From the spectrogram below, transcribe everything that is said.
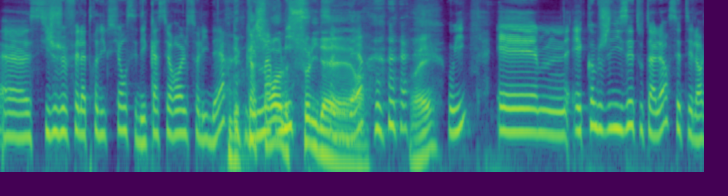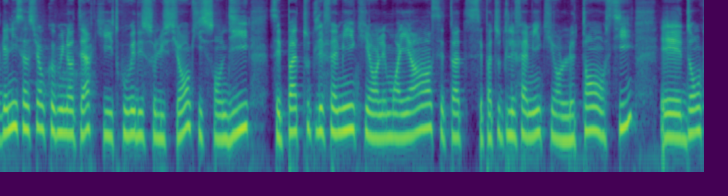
Euh, si je fais la traduction, c'est des casseroles solidaires. Des casseroles solidaires. Ouais. oui, et, hum, et comme je disais tout à l'heure, c'était l'organisation communautaire qui trouvait des solutions, qui se sont dit, c'est pas toutes les familles qui ont les moyens, c'est pas, pas toutes les familles qui ont le temps aussi, et donc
